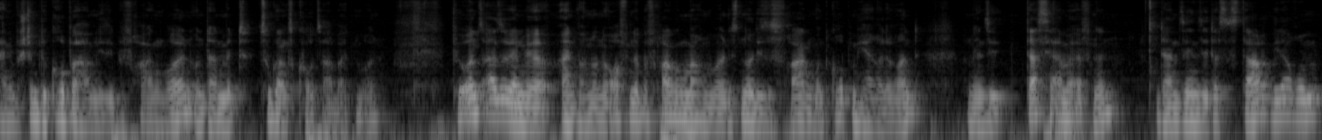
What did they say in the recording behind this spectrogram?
eine bestimmte Gruppe haben, die Sie befragen wollen und dann mit Zugangscodes arbeiten wollen. Für uns also, wenn wir einfach nur eine offene Befragung machen wollen, ist nur dieses Fragen und Gruppen hier relevant. Und wenn Sie das hier einmal öffnen, dann sehen Sie, dass es da wiederum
